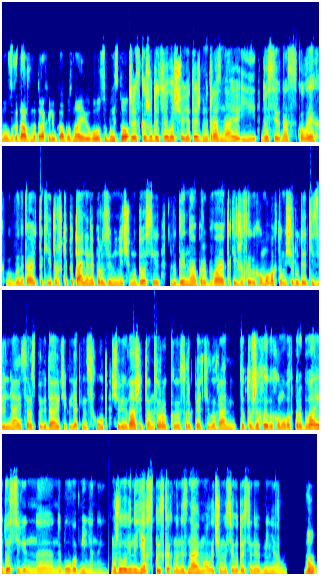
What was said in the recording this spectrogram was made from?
ну згадав Дмитра Хилюка, бо знаю його особисто. Скажу до цього, що я теж Дмитра знаю, і досі у нас колег виникають такі трошки питання, непорозуміння, чому досі людина перебуває в таких жахливих умовах, тому що люди, які звільняються, розповідають, як- він схуд, що він важить там 40-45 кілограмів. Тобто в жахливих умовах перебуває, і досі він не, був обміняний. Можливо, він і є в списках, ми не знаємо, але чомусь його досі не обміняли. Ну,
